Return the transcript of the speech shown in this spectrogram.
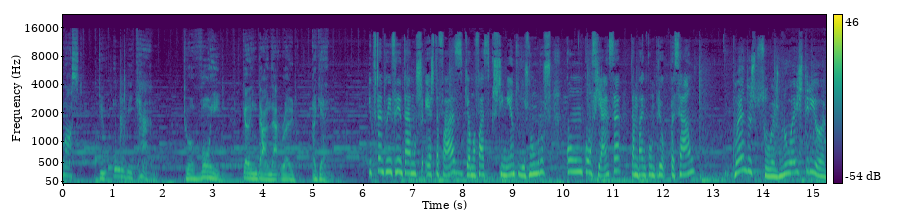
must do all we can to avoid going down that road again. E, portanto, enfrentamos esta fase, que é uma fase de crescimento dos números, com confiança, também com preocupação, quando as pessoas no exterior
